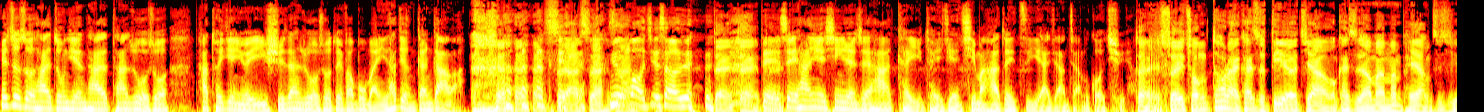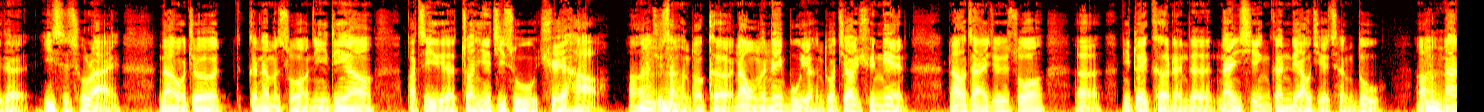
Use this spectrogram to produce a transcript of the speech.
为这时候他在中间，他他如果说他推荐一位医师，但如果说对方不满意，他就很尴尬了。是啊 是啊，你有帮我介绍？对对对，所以他因为信任，所以他可以推荐，起码他对自己来讲讲得过去。对，所以从后来开始，第二家我开始要慢慢培养自己的医师出来，那我就跟他们说，你一定要把自己的专业技术学好啊，去上很多课。那我们内部有很多教育训练。然后再就是说，呃，你对客人的耐心跟了解程度啊，那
